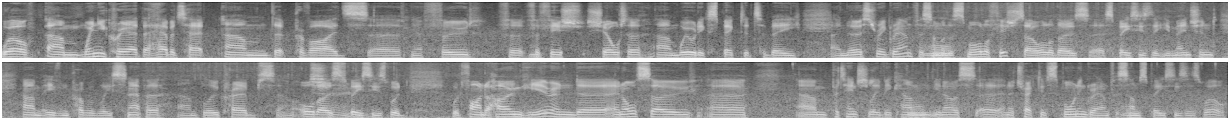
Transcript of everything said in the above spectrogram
Well, um, when you create the habitat um, that provides uh, you know, food, for, for mm. fish, shelter. Um, we would expect it to be a nursery ground for some mm. of the smaller fish, so all of those uh, species that you mentioned, um, even probably snapper, um, blue crabs, um, all those species would, would find a home here and, uh, and also uh, um, potentially become, mm. you know, a, a, an attractive spawning ground for some mm. species as well.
